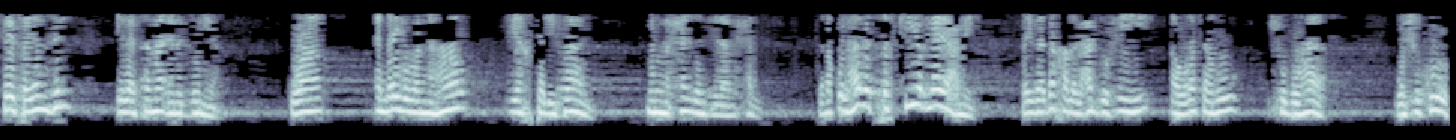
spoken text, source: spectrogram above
كيف ينزل إلى سماء الدنيا؟ والليل والنهار يختلفان من محل إلى محل. فنقول هذا التفكير لا يعني. فإذا دخل العبد فيه أورثه شبهات وشكوك.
